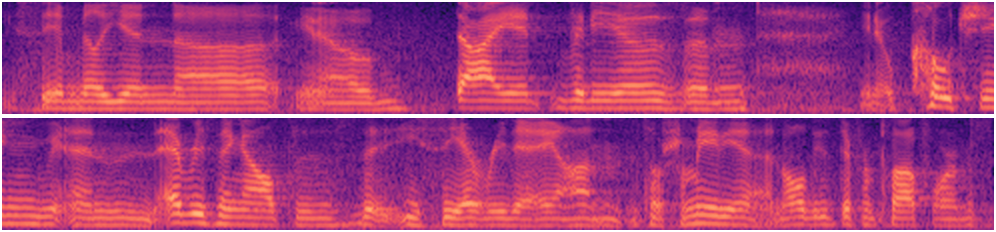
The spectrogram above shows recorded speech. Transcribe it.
you see a million, uh, you know, diet videos and you know, coaching and everything else is that you see every day on social media and all these different platforms.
